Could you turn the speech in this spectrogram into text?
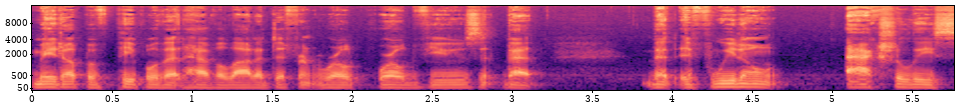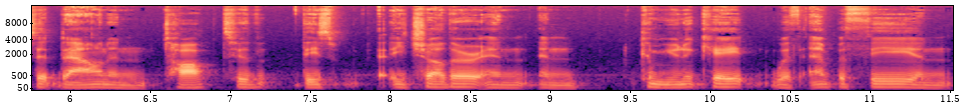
made up of people that have a lot of different world worldviews that that if we don't actually sit down and talk to these each other and and communicate with empathy and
